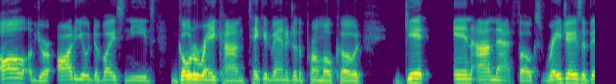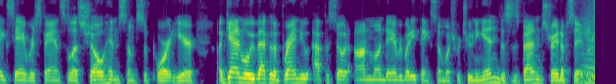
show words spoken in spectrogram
all of your audio device needs, go to Raycon, take advantage of the promo code, get in on that, folks. Ray J is a big Sabres fan, so let's show him some support here. Again, we'll be back with a brand new episode on Monday, everybody. Thanks so much for tuning in. This has been Straight Up Sabres.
